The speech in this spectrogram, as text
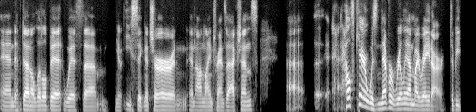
and have done a little bit with um, you know e-signature and, and online transactions uh, uh, healthcare was never really on my radar to be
